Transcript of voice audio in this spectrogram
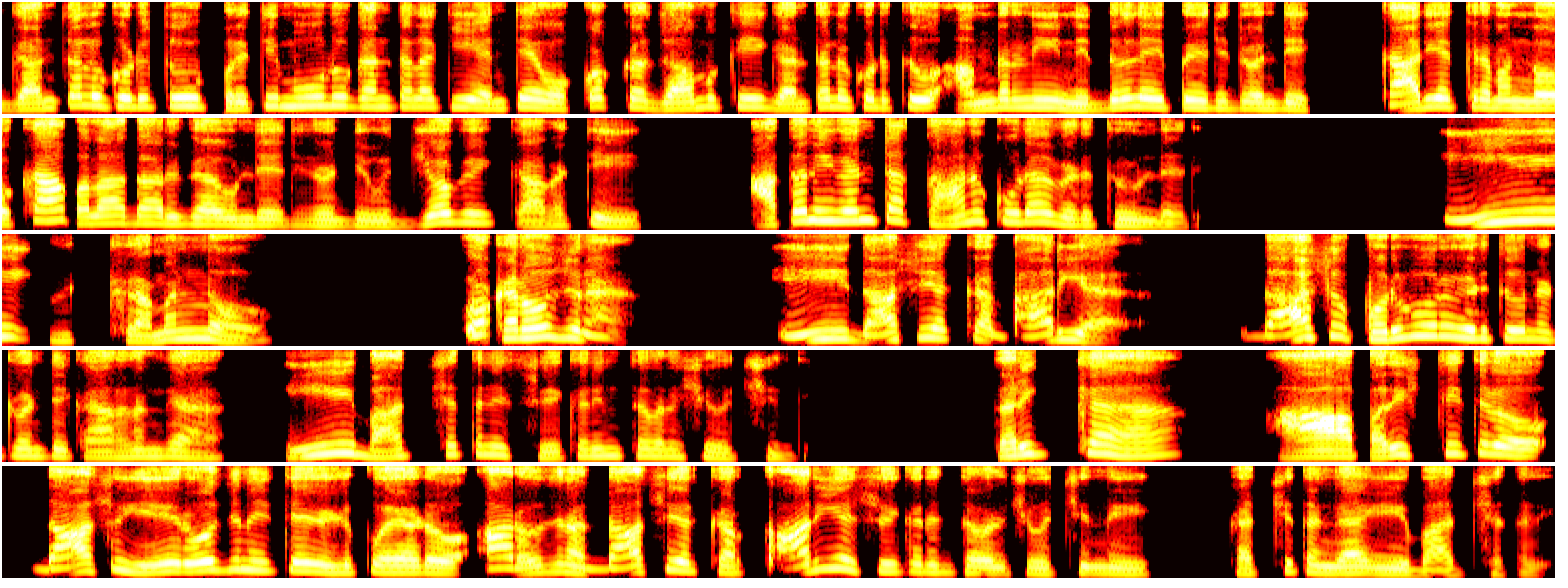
గంటలు కొడుతూ ప్రతి మూడు గంటలకి అంటే ఒక్కొక్క జాముకి గంటలు కొడుతూ అందరినీ నిద్రలేపేటటువంటి కార్యక్రమంలో కాపలాదారుగా ఉండేటటువంటి ఉద్యోగి కాబట్టి అతని వెంట తాను కూడా వెడుతూ ఉండేది. ఈ క్రమంలో ఒక రోజున ఈ దాసు యొక్క భార్య దాసు పొరుగురు వెడుతున్నటువంటి కారణంగా ఈ బాధ్యతని స్వీకరించవలసి వచ్చింది సరిగ్గా ఆ పరిస్థితిలో దాసు ఏ రోజునైతే వెళ్ళిపోయాడో ఆ రోజున దాసు యొక్క కార్య స్వీకరించవలసి వచ్చింది ఖచ్చితంగా ఈ బాధ్యతని.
